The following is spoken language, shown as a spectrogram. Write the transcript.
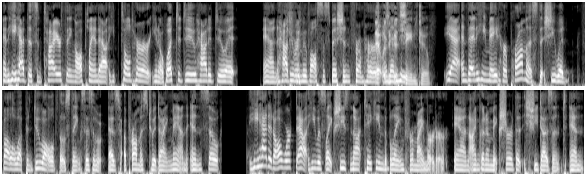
And he had this entire thing all planned out. He told her, you know, what to do, how to do it, and how to remove all suspicion from her. That was and a good he, scene, too. Yeah. And then he made her promise that she would follow up and do all of those things as a as a promise to a dying man. And so he had it all worked out. He was like, she's not taking the blame for my murder, and I'm going to make sure that she doesn't. And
